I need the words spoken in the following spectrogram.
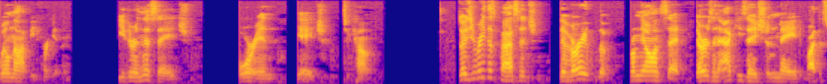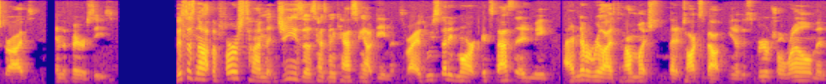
will not be forgiven, either in this age or in the age to come. So as you read this passage, the very the from the onset, there is an accusation made by the scribes and the Pharisees. This is not the first time that Jesus has been casting out demons, right? As we studied Mark, it's fascinated me. I had never realized how much that it talks about, you know, the spiritual realm and,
